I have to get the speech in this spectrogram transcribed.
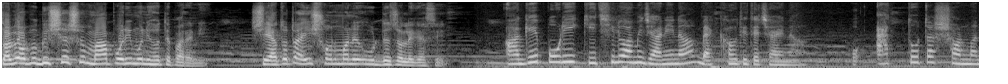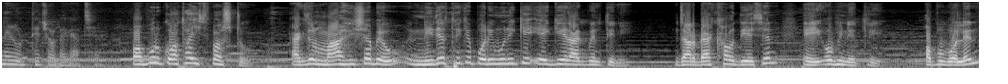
তবে অপবিশ্বাসও মা পরিমণি হতে পারেনি। সে এতটাই সম্মানের ঊর্ধ্বে চলে গেছে। আগে পড়ি কি ছিল আমি জানি না ব্যাখ্যাও দিতে চায় না। ও এতটা সম্মানের ঊর্ধ্বে চলে গেছে। অপুর কথা স্পষ্ট। একজন মা হিসাবেও নিজের থেকে পরিমণিকে এগিয়ে রাখবেন তিনি যার ব্যাখ্যাও দিয়েছেন এই অভিনেত্রী। অপু বলেন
